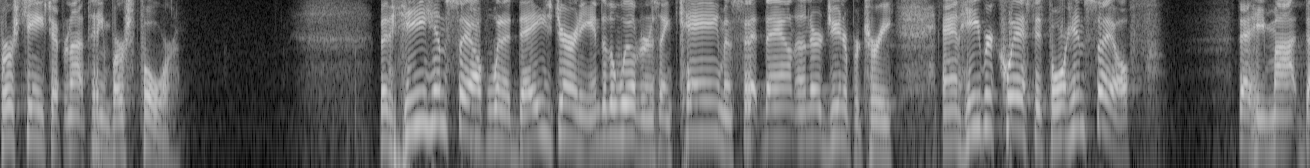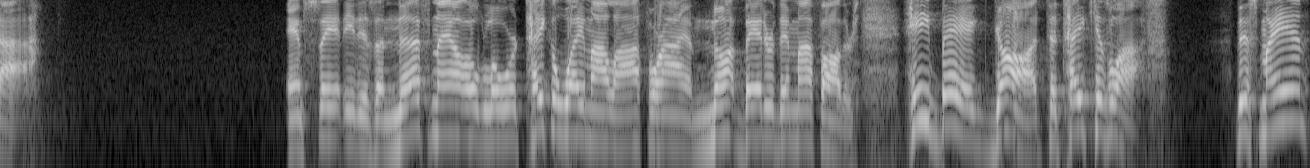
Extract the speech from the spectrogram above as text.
1 Kings chapter 19 verse 4. But he himself went a day's journey into the wilderness and came and sat down under a juniper tree, and he requested for himself that he might die. And said, It is enough now, O Lord, take away my life, for I am not better than my fathers. He begged God to take his life. This man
